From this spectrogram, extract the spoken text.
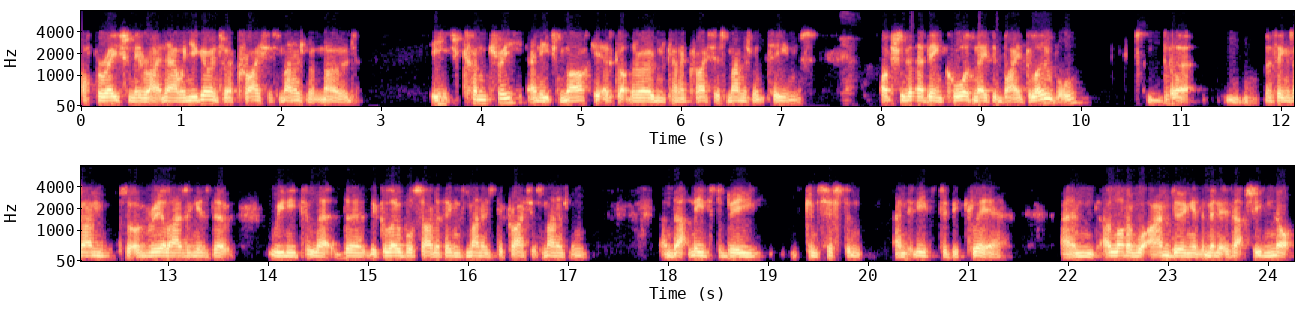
operationally right now, when you go into a crisis management mode, each country and each market has got their own kind of crisis management teams. Obviously, they're being coordinated by global, but the things I'm sort of realizing is that we need to let the, the global side of things manage the crisis management and that needs to be consistent and it needs to be clear. And a lot of what I'm doing at the minute is actually not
